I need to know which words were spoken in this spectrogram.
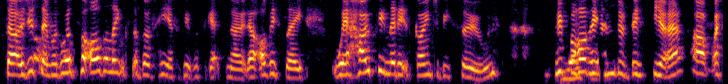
So I was just saying, we'll put all the links above here for people to get to know it. Now, obviously, we're hoping that it's going to be soon before yes. the end of this year, aren't we?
